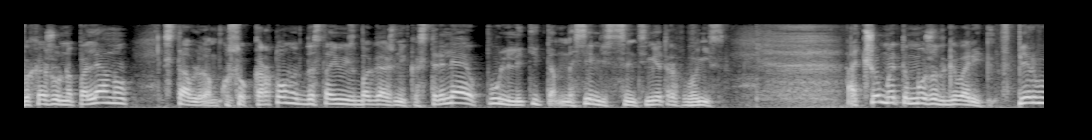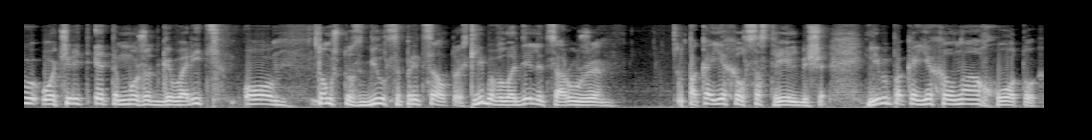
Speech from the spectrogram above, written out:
Выхожу на поляну, ставлю там кусок картона, достаю из багажника, стреляю, пуля летит там на 70 сантиметров вниз. О чем это может говорить? В первую очередь это может говорить о том, что сбился прицел. То есть, либо владелец оружия пока ехал со стрельбища, либо пока ехал на охоту,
